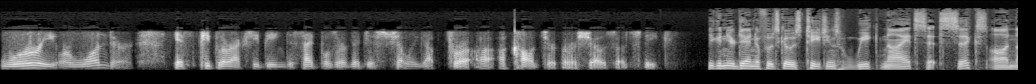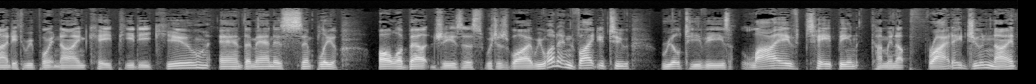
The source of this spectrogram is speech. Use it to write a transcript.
worry or wonder if people are actually being disciples or if they're just showing up for a, a concert or a show, so to speak. You can hear Daniel Fusco's teachings weeknights at 6 on 93.9 KPDQ, and the man is simply all about Jesus, which is why we want to invite you to Real TV's live taping coming up Friday, June 9th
